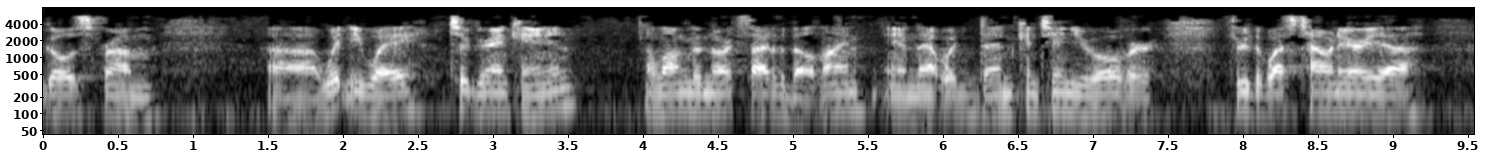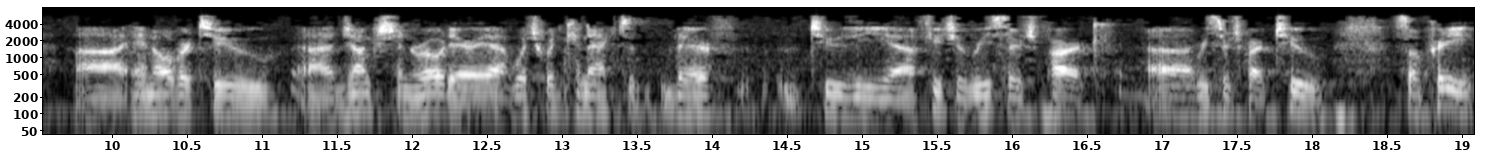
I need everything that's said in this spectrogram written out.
goes from uh, Whitney Way to Grand Canyon along the north side of the Beltline, and that would then continue over through the West Towne area uh, and over to uh, Junction Road area, which would connect there to the uh, future Research Park, Research Park 2. So pretty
